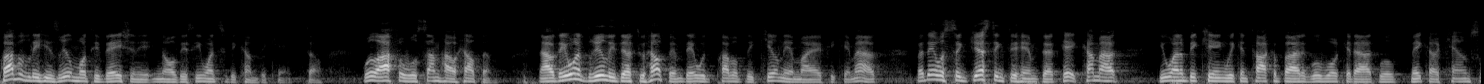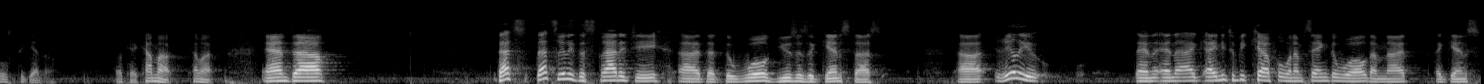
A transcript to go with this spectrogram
probably his real motivation in all this, he wants to become the king. So we'll offer, we'll somehow help him. Now they weren't really there to help him. They would probably kill Nehemiah if he came out. But they were suggesting to him that, hey, come out, You want to be king? We can talk about it. We'll work it out. We'll make our councils together. Okay, come out, come out. And uh, that's that's really the strategy uh, that the world uses against us. Uh, really, and and I, I need to be careful when I'm saying the world. I'm not against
